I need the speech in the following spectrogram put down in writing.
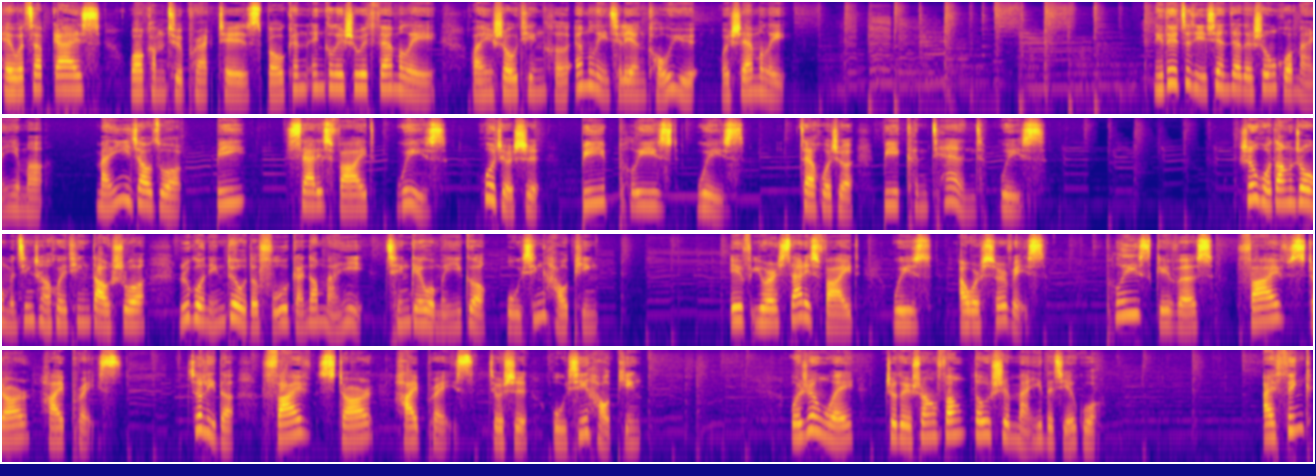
Hey, what's up, guys? Welcome to practice spoken English with Emily. 欢迎收听和 Emily 一起练口语。我是 Emily。你对自己现在的生活满意吗？满意叫做 be satisfied with，或者是 be pleased with，再或者 be content with。生活当中，我们经常会听到说：“如果您对我的服务感到满意，请给我们一个五星好评。” If you are satisfied with our service, please give us five-star high praise. 这里的 five-star high praise 就是五星好评。我认为这对双方都是满意的结果。I think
